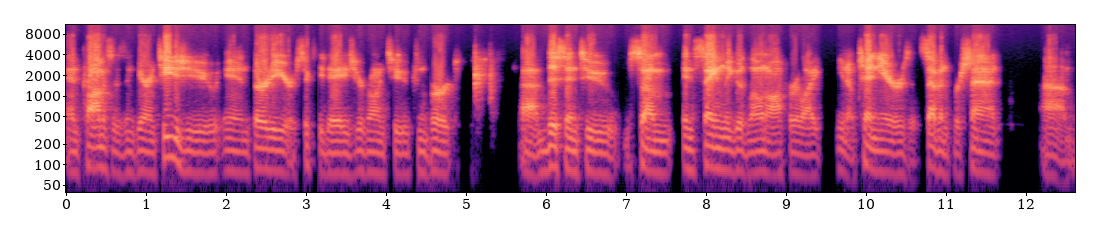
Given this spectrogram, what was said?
and promises and guarantees you in 30 or 60 days you're going to convert um, this into some insanely good loan offer like you know 10 years at 7% um,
